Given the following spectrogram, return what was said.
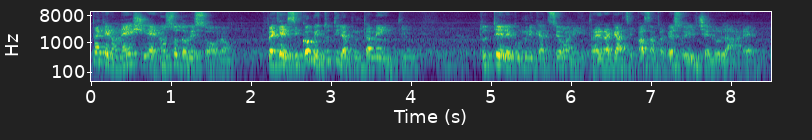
perché non esci? Eh, non so dove sono. Perché siccome tutti gli appuntamenti, tutte le comunicazioni tra i ragazzi passano attraverso il cellulare,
